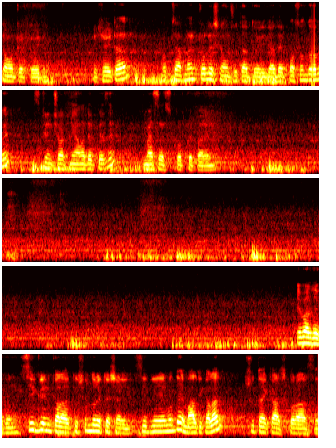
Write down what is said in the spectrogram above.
কাউন্টের তৈরি। শাড়িটা হচ্ছে আপনার চল্লিশ কাউন্ট সুতার তৈরি। যাদের পছন্দ হবে স্ক্রিনশট নিয়ে আমাদের পেজে মেসেজ করতে পারেন। এবার দেখুন সি গ্রিন কালার কি সুন্দর একটা শাড়ি। সি গ্রিনের মধ্যে মাল্টি কালার সুতায় কাজ করা আছে।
